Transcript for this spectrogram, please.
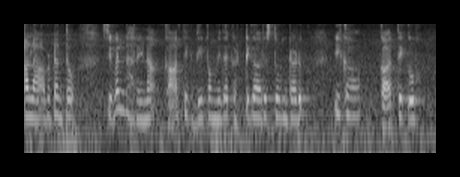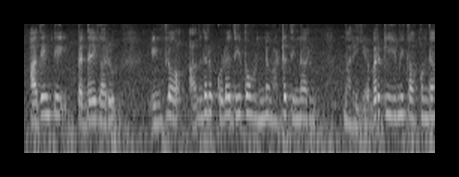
అలా అవడంతో శివనారాయణ కార్తీక్ దీపం మీద గట్టిగా అరుస్తూ ఉంటాడు. ఇక కార్తిక్ అదేంటి పెద్దయ్య గారు? ఇంట్లో అందరూ కూడా దీపం వండిన వంట తిన్నారు. మరి ఎవరికి ఏమీ కాకుండా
